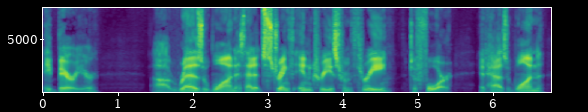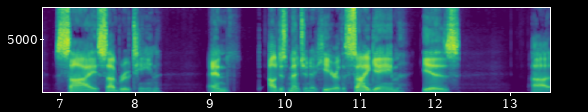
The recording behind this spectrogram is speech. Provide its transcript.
a barrier, uh, Res 1 has had its strength increase from 3 to 4. It has one psi subroutine, and I'll just mention it here. The psi game is uh,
